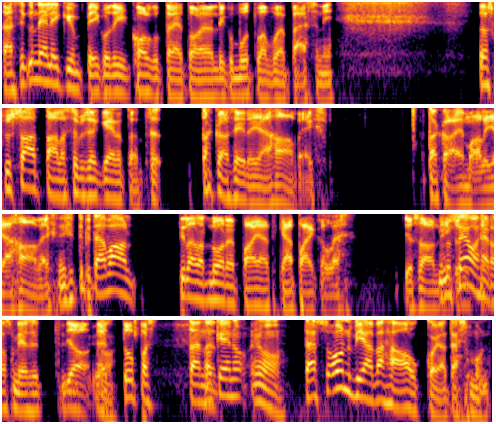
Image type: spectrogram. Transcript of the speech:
tässä kun nelikymppiä kuitenkin kolkuttelee tuolla jo niinku muutaman vuoden päässä, niin joskus saattaa olla semmoisia kertoja, että se takaseinä jää haaveeksi. Takaemaali jää haaveeksi. Niin sitten pitää vaan tilata nuorempaa jätkää paikalle. Jos on no niinku se on herrasmies. Et, joo, joo. Et tuppas tänne. Okei, okay, no joo. Tässä on vielä vähän aukkoja tässä mun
